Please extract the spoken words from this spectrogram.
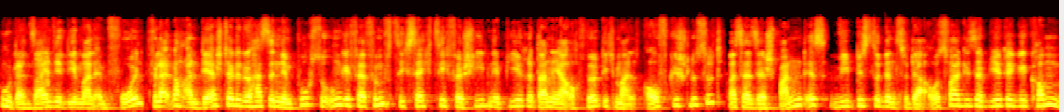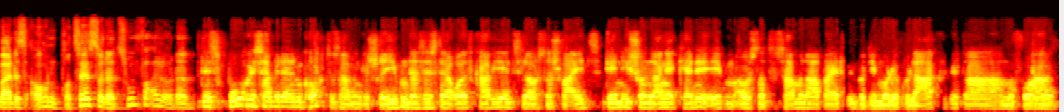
Gut, dann seien dir die mal empfohlen. Vielleicht noch an der Stelle, du hast in dem Buch so ungefähr 50, 60 verschiedene Biere dann ja auch wirklich mal aufgeschlüsselt, was ja sehr spannend ist. Wie bist du denn zu der Auswahl dieser Biere gekommen? War das auch ein Prozess oder Zufall? Oder? Das Buch ist mit einem Koch zusammengeschrieben. Das ist der Rolf Kavietzel aus der Schweiz, den ich schon lange kenne, eben aus einer Zusammenarbeit über die Molekularküche. Da haben wir vorher,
